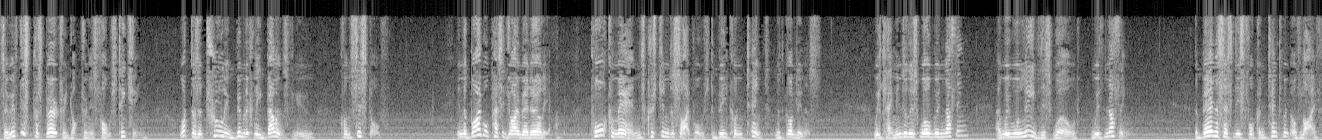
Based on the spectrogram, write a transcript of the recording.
So if this prosperity doctrine is false teaching, what does a truly biblically balanced view consist of? In the Bible passage I read earlier, Paul commands Christian disciples to be content with godliness. We came into this world with nothing, and we will leave this world with nothing. The bare necessities for contentment of life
